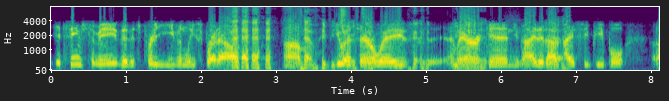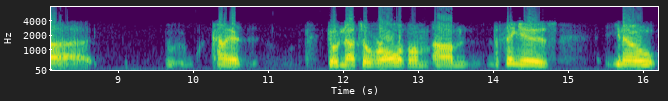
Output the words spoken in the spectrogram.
it seems to me that it's pretty evenly spread out. Um, that might be U.S. Airways, American, United. Yeah. I, I see people uh, kind of go nuts over all of them. Um, the thing is, you know,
